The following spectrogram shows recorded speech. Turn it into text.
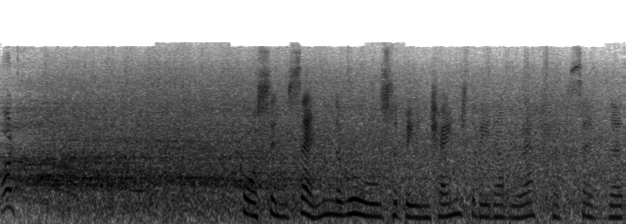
Hot. Of course, since then, the rules have been changed. The BWF have said that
